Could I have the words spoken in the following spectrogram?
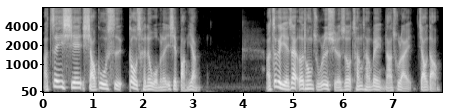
啊，这一些小故事构成了我们的一些榜样。啊，这个也在儿童主日学的时候常常被拿出来教导。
